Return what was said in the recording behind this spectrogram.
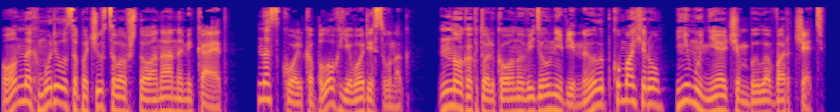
Он нахмурился, почувствовав, что она намекает, насколько плох его рисунок. Но как только он увидел невинную улыбку Махеру, ему не о чем было ворчать.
